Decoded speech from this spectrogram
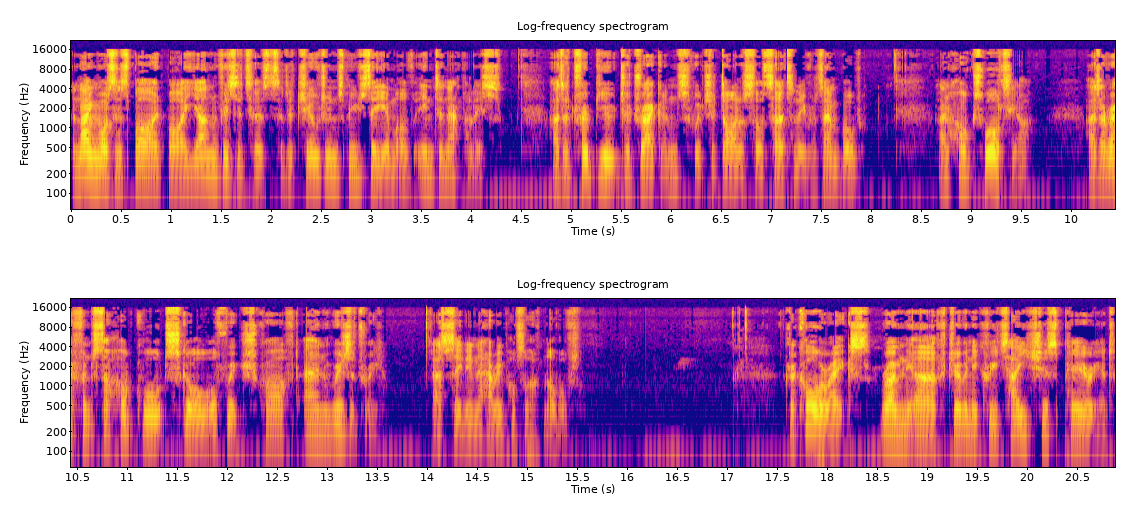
The name was inspired by young visitors to the Children's Museum of Indianapolis as a tribute to dragons, which a dinosaur certainly resembled, and Hogswartsia, as a reference to Hogwarts School of Witchcraft and Wizardry as seen in the Harry Potter novels. Dracorex roamed the Earth during the Cretaceous period,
